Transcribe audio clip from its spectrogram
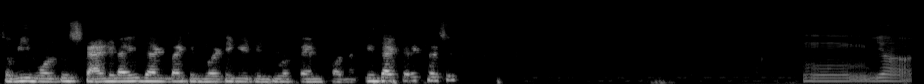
So we want to standardize that by converting it into a PEM format. Is that correct, Harshit? Mm, yeah,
